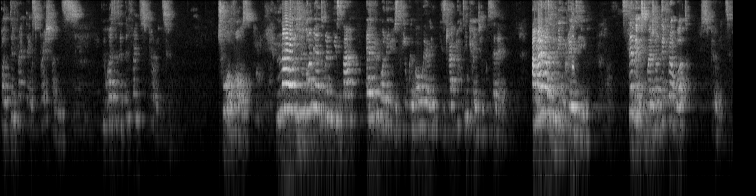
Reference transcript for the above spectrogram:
but different expressions. Because there's a different spirit. Two of us. Now, if you come here during Easter, everybody you see, we're all wearing Islam, you think you're in Jerusalem. Am I not still being creative? Same expression, different what? Spirit.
